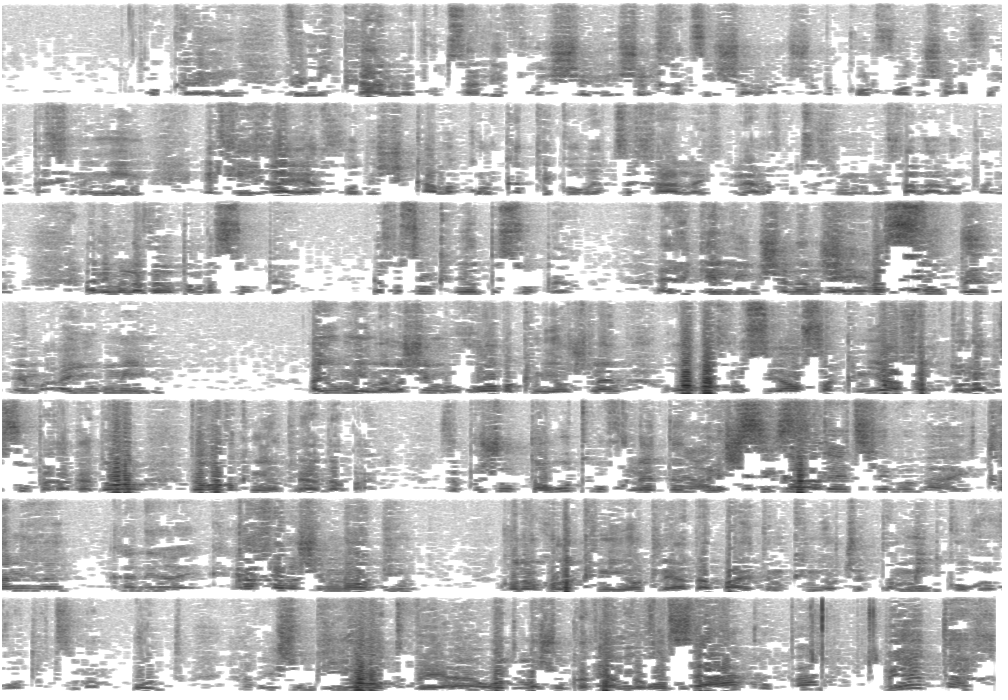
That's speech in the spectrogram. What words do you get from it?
אוקיי? ומכאן מבוצע ליווי שלי של חצי שנה, שבכל חודש אנחנו מתכננים איך ייראה החודש, כמה כל קטגוריה צריכה, אנחנו צריכים בכלל לעלות לנו. אני מלווה אותם בסופר. איך עושים קניות בסופר? ההרגלים של אנשים בסופר הם איומים. איומים. אנשים, רוב הקניות שלהם, רוב האוכלוסייה עושה קנייה אחת גדולה בסופר הגדול, ורוב הקניות ליד הבית. זה פשוט טעות מוחלטת. נראה לי שביקרת אצלי בבית. כנראה. כנראה, כן. ככה אנשים נוהגים. קודם כל הקניות ליד הבית הן קניות שתמיד גוררות עצמן. עוד סוגיות ועוד משהו קטן. הוצאה, קופה? בטח.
